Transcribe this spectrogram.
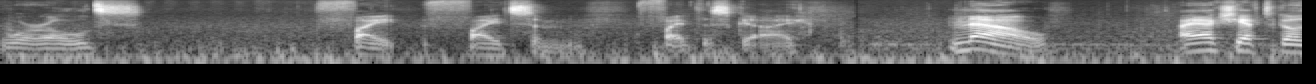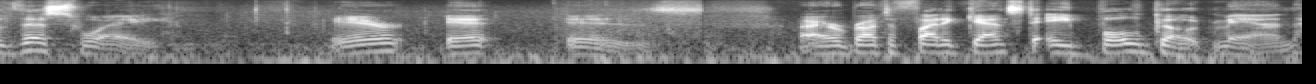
world. Fight, fight some, fight this guy. Now, I actually have to go this way. Here it is. Alright, we're about to fight against a bull goat man.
